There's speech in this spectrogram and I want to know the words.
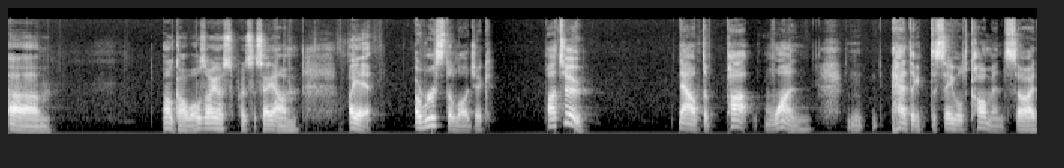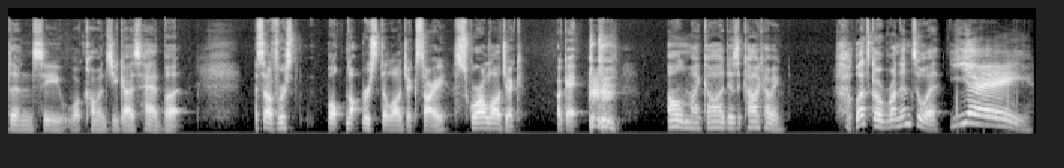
um, oh god, what was I supposed to say? Um, oh yeah, a rooster logic, part two. Now the part one had the disabled comments, so I didn't see what comments you guys had, but so of rooster, well, not rooster logic, sorry, squirrel logic. Okay. oh my god, there's a car coming. Let's go run into it. Yay!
